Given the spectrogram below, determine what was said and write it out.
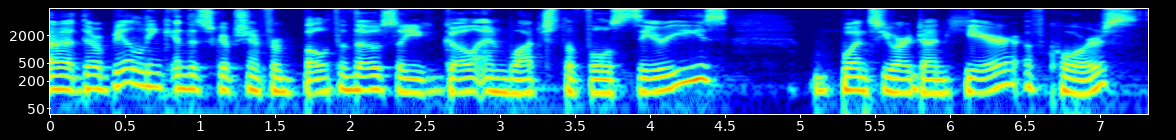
uh, there'll be a link in the description for both of those so you can go and watch the full series once you are done here of course.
